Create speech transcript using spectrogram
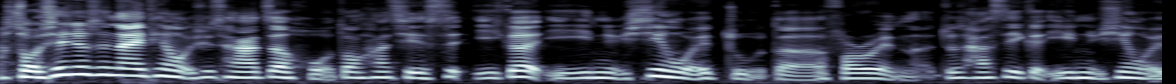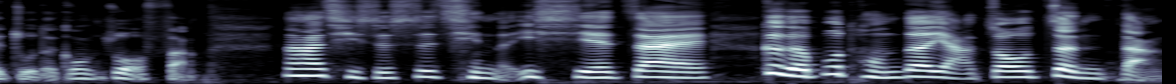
首先就是那一天我去参加这个活动，它其实是一个以女性为主的 foreigner，就是它是一个以女性为主的工作坊。那它其实是请了一些在各个不同的亚洲政党。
